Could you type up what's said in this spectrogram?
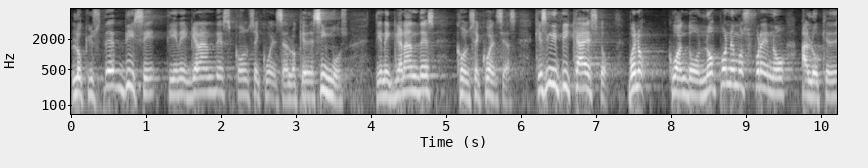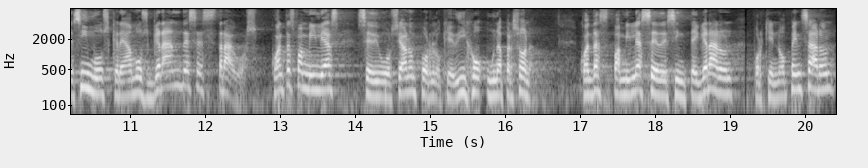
Lo que usted dice tiene grandes consecuencias, lo que decimos tiene grandes consecuencias. ¿Qué significa esto? Bueno, cuando no ponemos freno a lo que decimos, creamos grandes estragos. ¿Cuántas familias se divorciaron por lo que dijo una persona? ¿Cuántas familias se desintegraron porque no pensaron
